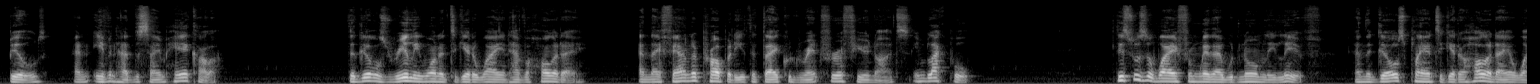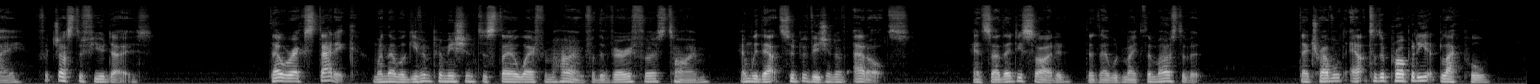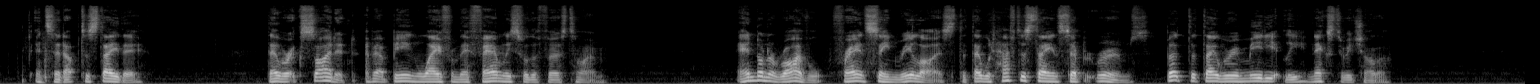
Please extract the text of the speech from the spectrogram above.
build, and even had the same hair colour. The girls really wanted to get away and have a holiday, and they found a property that they could rent for a few nights in Blackpool. This was away from where they would normally live, and the girls planned to get a holiday away for just a few days. They were ecstatic when they were given permission to stay away from home for the very first time and without supervision of adults, and so they decided that they would make the most of it. They travelled out to the property at Blackpool and set up to stay there. They were excited about being away from their families for the first time, and on arrival, Francine realised that they would have to stay in separate rooms, but that they were immediately next to each other.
